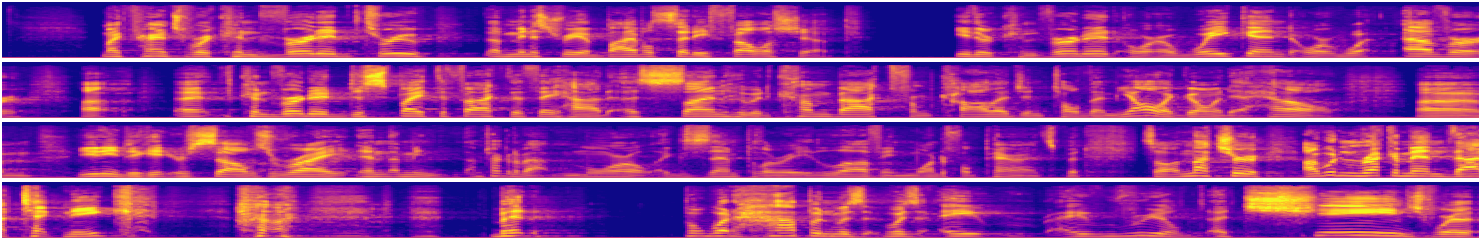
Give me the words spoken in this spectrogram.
my parents were converted through the ministry of Bible study fellowship, either converted or awakened or whatever. Uh, uh, converted despite the fact that they had a son who had come back from college and told them, Y'all are going to hell. Um, you need to get yourselves right. And I mean, I'm talking about moral, exemplary, loving, wonderful parents. But so I'm not sure, I wouldn't recommend that technique. but but what happened was, was a, a real a change where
